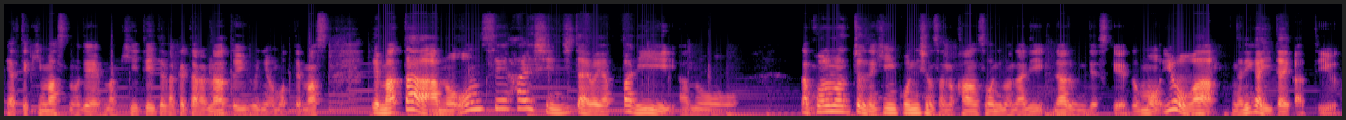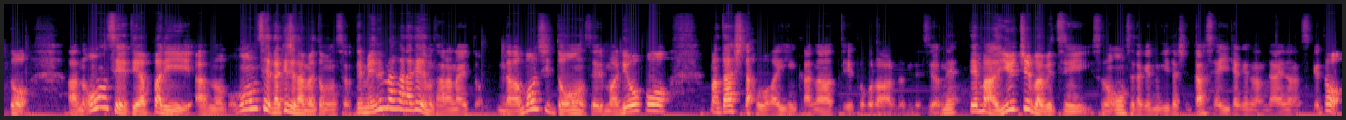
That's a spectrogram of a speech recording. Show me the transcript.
やってきますので、まあ、聞いていただけたらなというふうに思ってます。で、また、あの、音声配信自体はやっぱり、あの、このままちょっとね、貧困西野さんの感想にもなり、なるんですけれども、要は何が言いたいかっていうと、あの、音声ってやっぱり、あの、音声だけじゃダメだと思うんですよ。で、メルマガだけでも足らないと。だから文字と音声、まあ両方、まあ出した方がいいかなっていうところあるんですよね。で、まあ YouTube は別にその音声だけ抜き出して出せばいいだけなんであれなんですけど、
